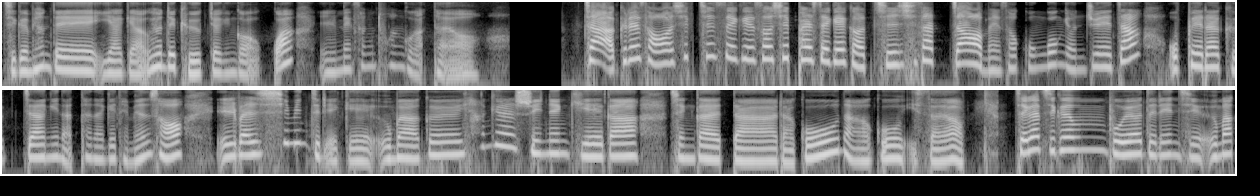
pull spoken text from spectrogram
지금 현대 이야기하고 현대 교육적인 것과 일맥상통한 것 같아요. 자, 그래서 17세기에서 18세기에 거친 시사점에서 공공 연주회자 오페라 극장이 나타나게 되면서 일반 시민들에게 음악을 향유할 수 있는 기회가 증가했다라고 나오고 있어요. 제가 지금 보여드린 지금 음악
